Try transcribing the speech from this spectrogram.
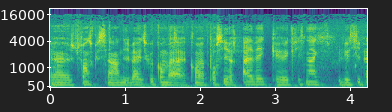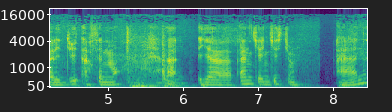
Euh, je pense que c'est un débat et tout qu'on va, qu'on va poursuivre avec euh, Christina qui voulait aussi parler du harcèlement. Ah, il y a Anne qui a une question. Anne?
